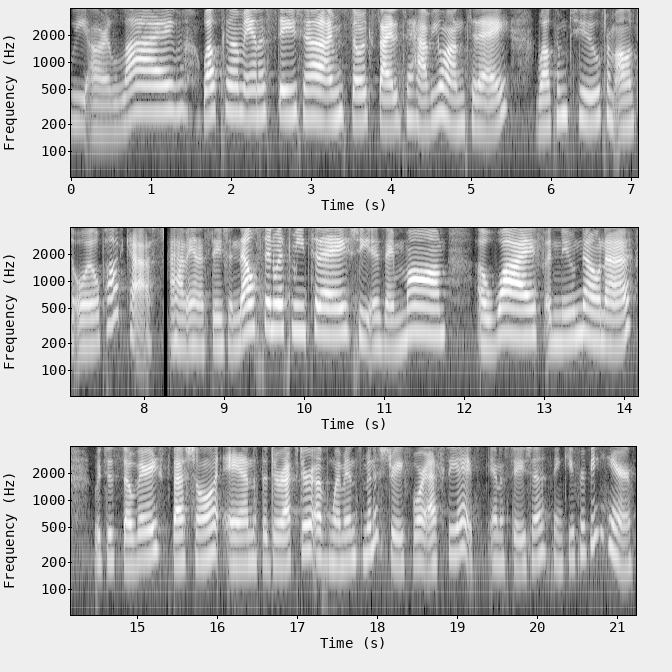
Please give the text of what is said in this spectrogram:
We are live. Welcome, Anastasia. I'm so excited to have you on today. Welcome to From Olive to Oil podcast. I have Anastasia Nelson with me today. She is a mom, a wife, a new Nona, which is so very special, and the director of women's ministry for FCA. Anastasia, thank you for being here.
